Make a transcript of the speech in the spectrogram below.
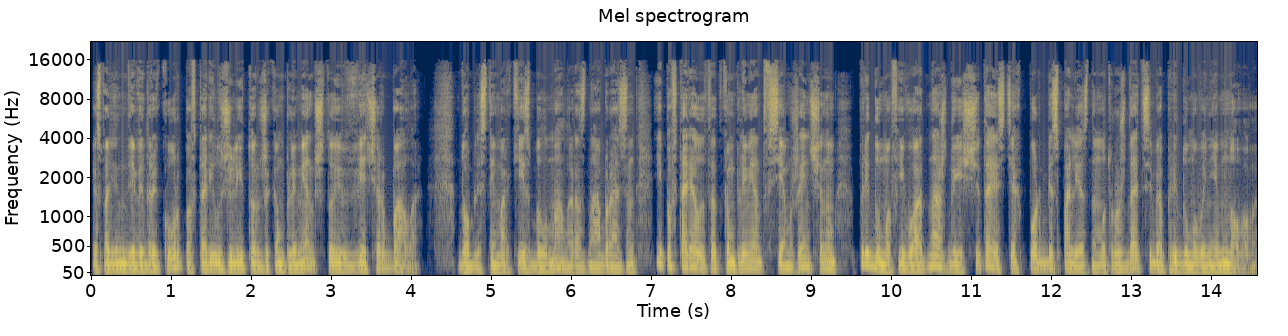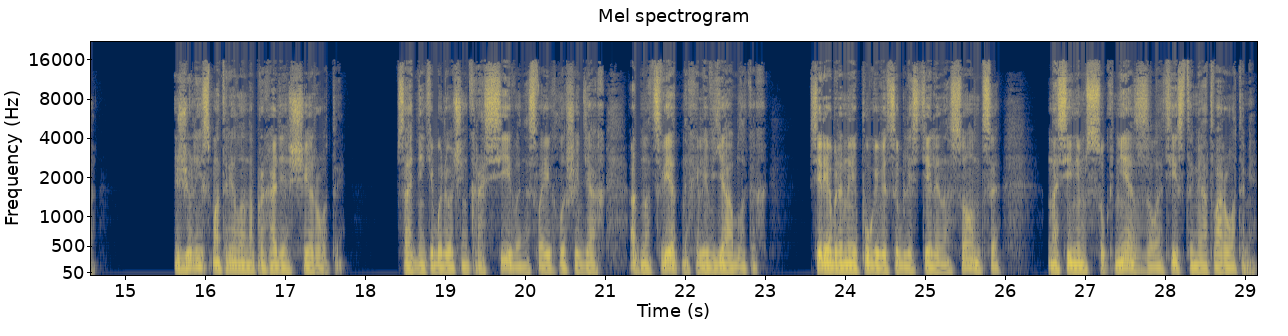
Господин де Видрекур повторил Жюли тот же комплимент, что и в вечер бала. Доблестный маркиз был мало разнообразен и повторял этот комплимент всем женщинам, придумав его однажды и считая с тех пор бесполезным утруждать себя придумыванием нового. Жюли смотрела на проходящие роты. Всадники были очень красивы на своих лошадях, одноцветных или в яблоках. Серебряные пуговицы блестели на солнце, на синем сукне с золотистыми отворотами.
